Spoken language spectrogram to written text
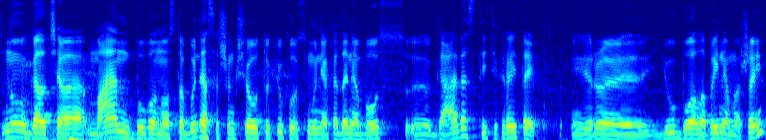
nu, gal čia man buvo nuostabu, nes aš anksčiau tokių klausimų niekada nebuvau gavęs, tai tikrai taip. Ir jų buvo labai nemažai.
